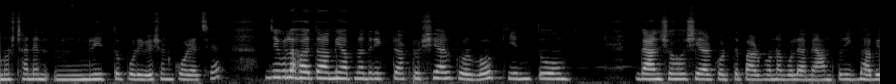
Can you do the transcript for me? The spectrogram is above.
অনুষ্ঠানে নৃত্য পরিবেশন করেছে। যেগুলো হয়তো আমি আপনাদের একটু একটু শেয়ার করব, কিন্তু গান সহ শেয়ার করতে পারব না বলে আমি আন্তরিকভাবে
